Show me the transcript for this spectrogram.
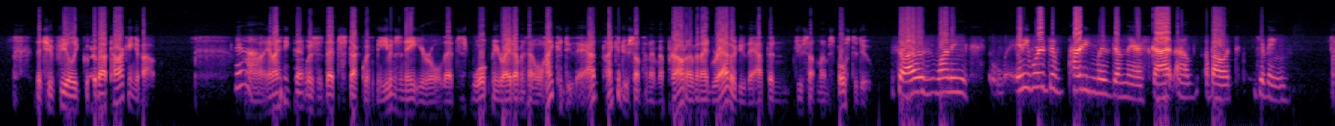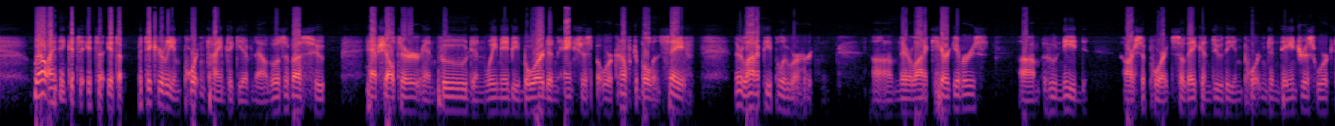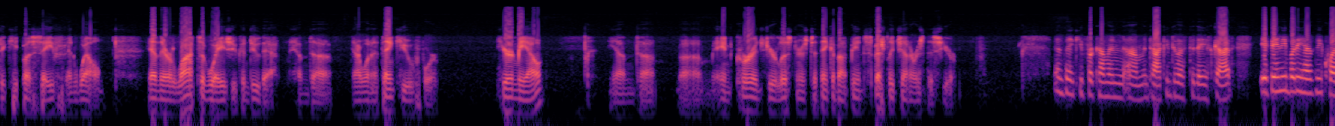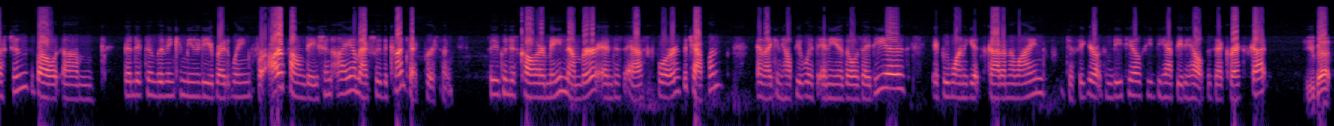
that you feel good about talking about." Yeah. Uh, and I think that was that stuck with me, even as an eight-year-old. That just woke me right up and thought, "Well, I could do that. I can do something I'm proud of, and I'd rather do that than do something I'm supposed to do." So I was wanting any words of parting wisdom there, Scott, uh, about giving. Well, I think it's it's a it's a particularly important time to give now. Those of us who have shelter and food, and we may be bored and anxious, but we're comfortable and safe. There are a lot of people who are hurting. Um, there are a lot of caregivers um, who need our support so they can do the important and dangerous work to keep us safe and well. And there are lots of ways you can do that. And uh, I want to thank you for hearing me out and uh, um, encourage your listeners to think about being especially generous this year. And thank you for coming um, and talking to us today, Scott. If anybody has any questions about um, Benedictine Living Community Red Wing for our foundation, I am actually the contact person. So you can just call our main number and just ask for the chaplain, and I can help you with any of those ideas. If we want to get Scott on the line to figure out some details, he'd be happy to help. Is that correct, Scott? You bet.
